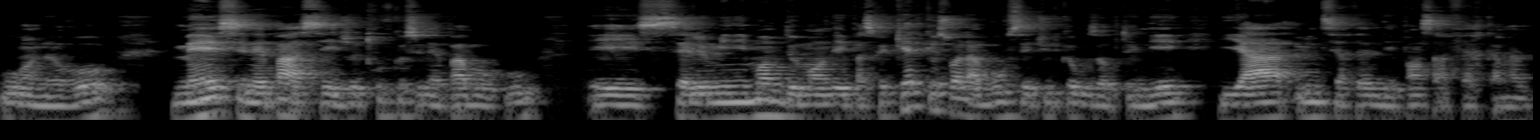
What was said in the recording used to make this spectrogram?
ou en euros, mais ce n'est pas assez, je trouve que ce n'est pas beaucoup et c'est le minimum demandé parce que quelle que soit la bourse d'études que vous obtenez, il y a une certaine dépense à faire quand même.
